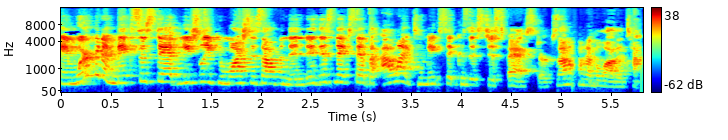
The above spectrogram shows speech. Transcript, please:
And we're gonna mix this step. Usually you can wash this off and then do this next step, but I like to mix it because it's just faster because I don't have a lot of time.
